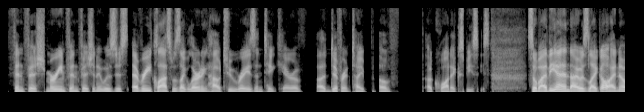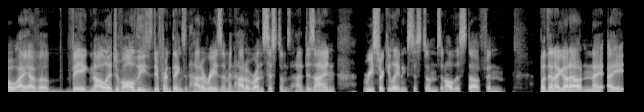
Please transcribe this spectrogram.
finfish, marine finfish. And it was just every class was like learning how to raise and take care of a different type of aquatic species. So by the end, I was like, oh, I know I have a vague knowledge of all these different things and how to raise them and how to run systems, and how to design recirculating systems and all this stuff. And but then I got out and I, I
